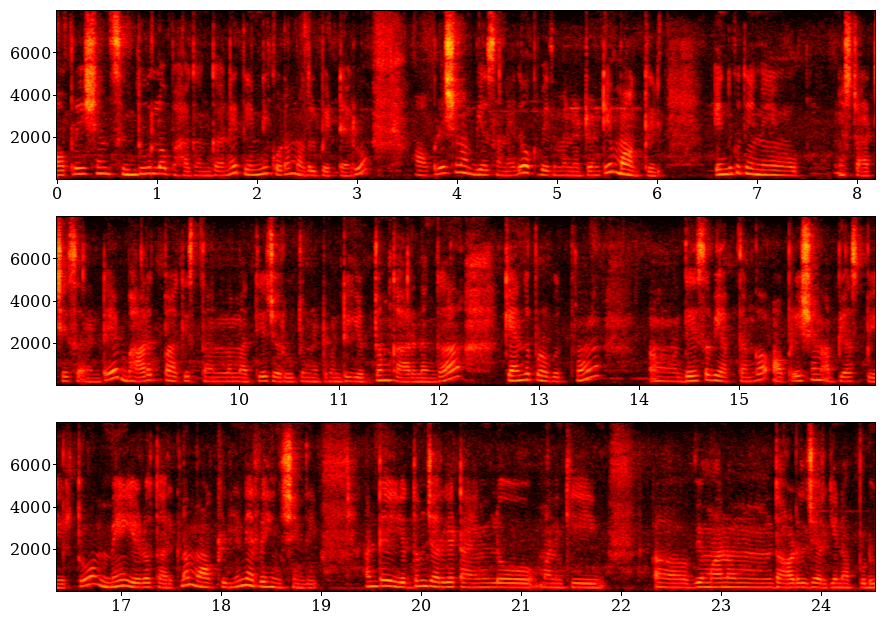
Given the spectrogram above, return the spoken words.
ఆపరేషన్ సింధూర్లో భాగంగానే దీన్ని కూడా మొదలుపెట్టారు. ఆపరేషన్ అభ్యాస్ అనేది ఒక విధమైనటువంటి మాక్ డ్రిల్ ఎందుకు దీన్ని స్టార్ట్ చేశారంటే భారత్ పాకిస్తాన్ల మధ్య జరుగుతున్నటువంటి యుద్ధం కారణంగా కేంద్ర ప్రభుత్వం దేశవ్యాప్తంగా ఆపరేషన్ అభ్యాస్ పేరుతో మే ఏడో తారీఖున మాక్ డ్రిల్ని నిర్వహించింది. అంటే యుద్ధం జరిగే టైంలో మనకి విమానం దాడులు జరిగినప్పుడు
